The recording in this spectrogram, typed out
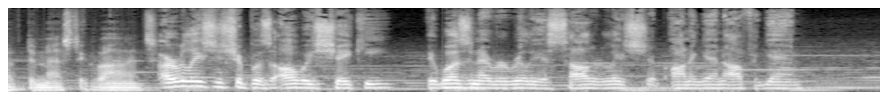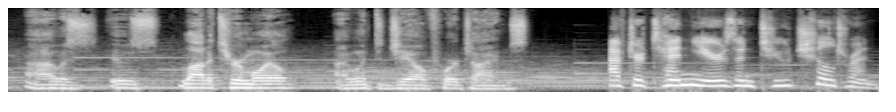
of domestic violence. Our relationship was always shaky. It wasn't ever really a solid relationship, on again, off again. Uh, it was it was a lot of turmoil. I went to jail four times. After 10 years and two children,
